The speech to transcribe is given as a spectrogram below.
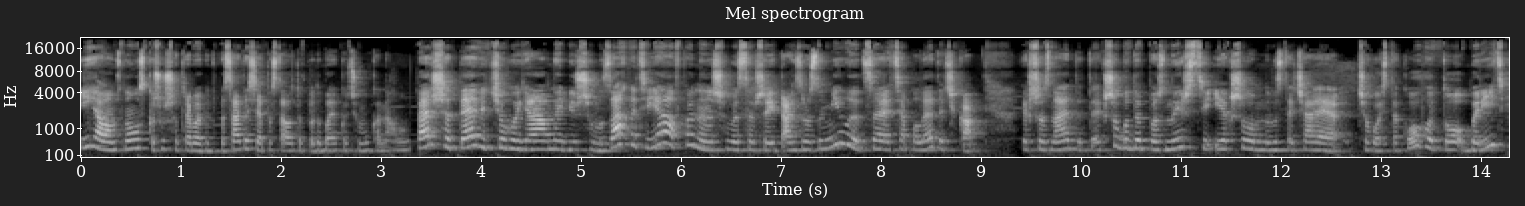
І я вам знову скажу, що треба підписатися, поставити вподобайку цьому каналу. Перше, те, від чого я в найбільшому захваті, я впевнена, що ви це вже і так зрозуміли. Це ця палеточка. Якщо знайдете, якщо буде по знижці, і якщо вам не вистачає чогось такого, то беріть.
